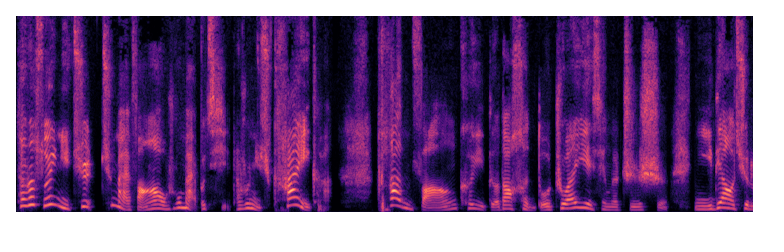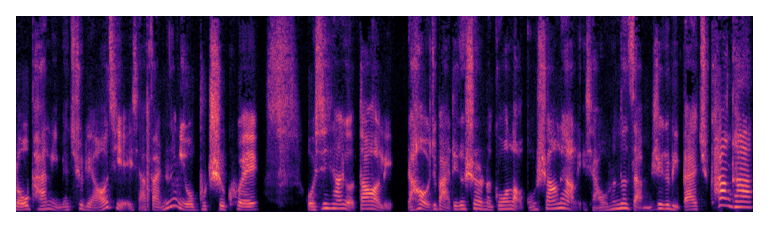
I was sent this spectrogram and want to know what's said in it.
他说，所以你去去买房啊？我说我买不起。他说你去看一看，看房可以得到很多专业性的知识，你一定要去楼盘里面去了解一下，反正你又不吃亏。我心想有道理，然后我就把这个事儿呢跟我老公商量了一下，我说那咱们这个礼拜去看看。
